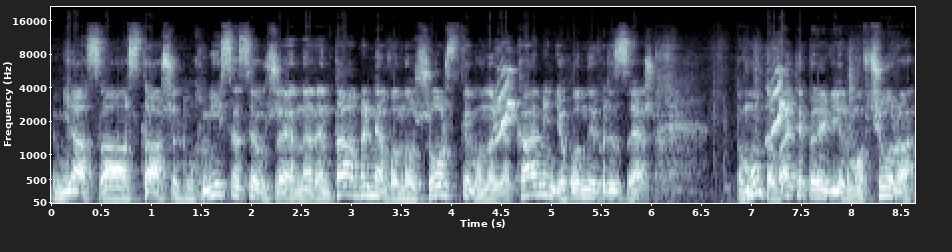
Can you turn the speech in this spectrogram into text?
м'ясо старше двох місяців, вже не рентабельне, воно жорстке, воно як камінь, його не гризеш. Тому давайте перевіримо. Вчора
